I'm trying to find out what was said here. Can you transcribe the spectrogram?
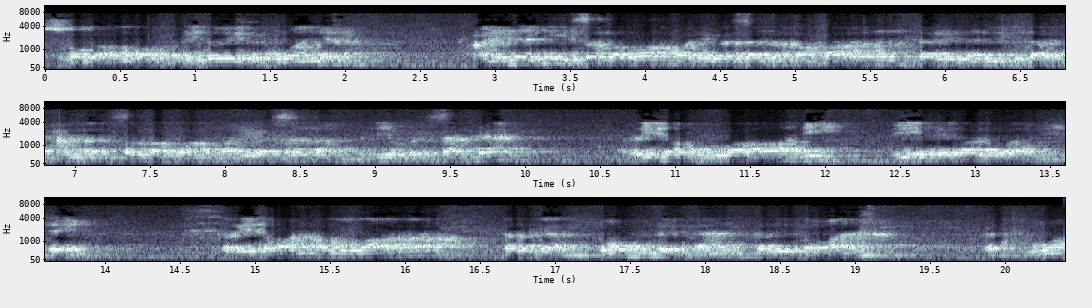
Semoga Allah meridhai keduanya Ani Nabi sallallahu alaihi wasallam qala dari Nabi kita Muhammad sallallahu alaihi wasallam beliau bersabda ridha Allah fi ridhal walidain Keridhaan Allah tergantung dengan keridhaan kedua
